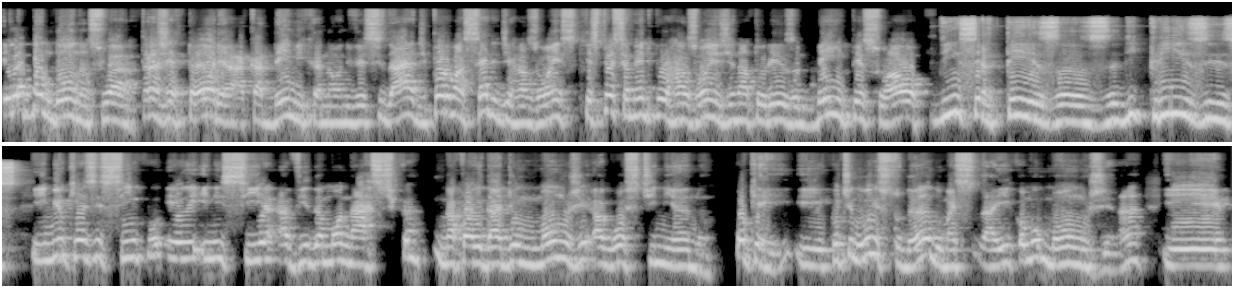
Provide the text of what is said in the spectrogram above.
ele abandona sua trajetória acadêmica na universidade por uma série de razões, especialmente por razões de natureza bem pessoal, de incertezas, de crises. Em 1505, ele inicia a vida monástica na qualidade de um monge agostiniano. Ok, e continua estudando, mas aí como monge, né? E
